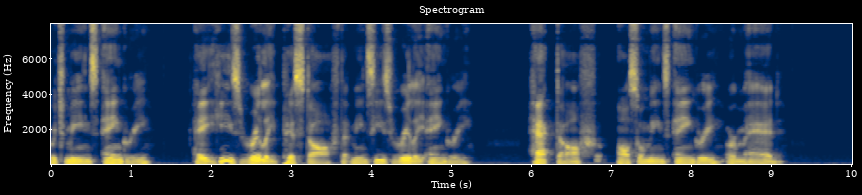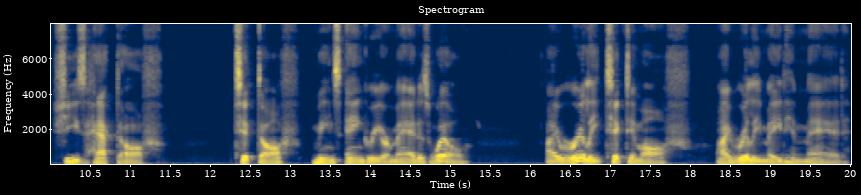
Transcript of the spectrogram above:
which means angry. Hey, he's really pissed off. That means he's really angry. Hacked off also means angry or mad. She's hacked off. Ticked off means angry or mad as well. I really ticked him off. I really made him mad.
